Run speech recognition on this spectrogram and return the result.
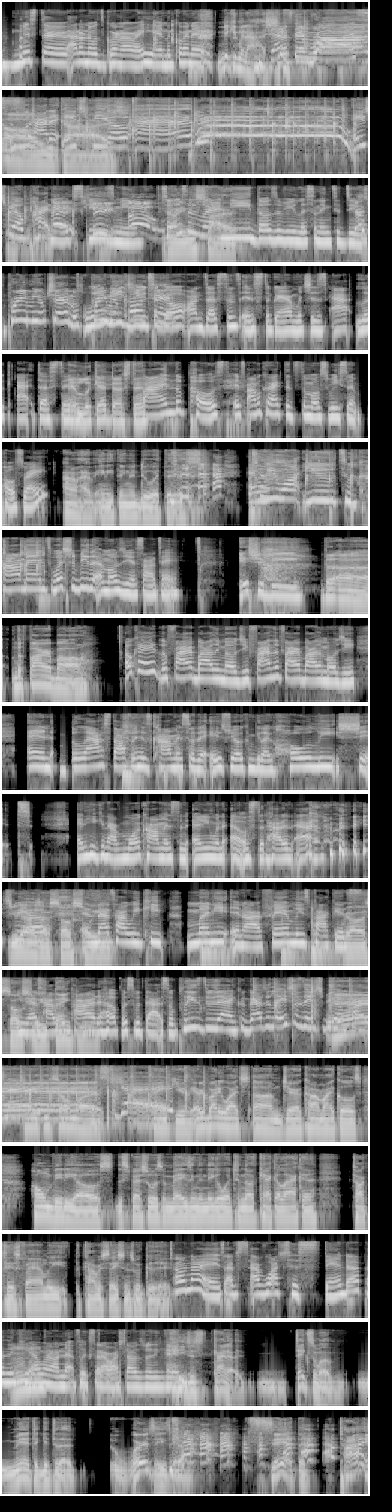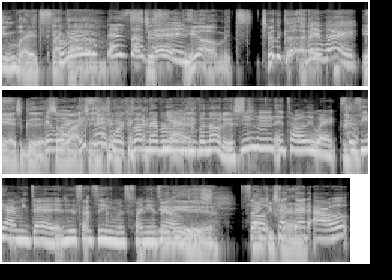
Mr. I don't know what's going on right here in the corner. Nicki Minaj. Dustin, Dustin Ross, Ross. Oh, who had an gosh. HBO ad. HBO partner, excuse me. So Don't this is what I need those of you listening to do. That's premium channels. we premium need content. you to go on Dustin's Instagram, which is at look at Dustin. and look at Dustin. Find the post. If I'm correct, it's the most recent post, right? I don't have anything to do with this. And we want you to comment. What should be the emoji, Asante? It should be the uh the fireball. Okay, the fireball emoji. Find the fireball emoji and blast off in his comments so that HBO can be like, holy shit. And he can have more comments than anyone else that had an ad with HBO. you guys are so sweet. And that's how we keep money in our families' pockets. Y'all are so you guys sweet. have Thank the power you. to help us with that. So please do that. And congratulations, HBO Yes. partner. Thank you so much. Yay. Thank you. Everybody watch um, Jerrod Carmichael's home videos. The special was amazing. The nigga went to North Kakalaka, talked to his family. The conversations were good. Oh, nice. I've I've watched his stand up. I think he had Mhm. one on Netflix that I watched. That was really good. He just kind of takes him a minute to get to the the words that he's gonna say at the time, but it's like uh, That's so it's good. him. It's it's really good. But it worked. Yeah, it's good. It so worked. watch It it. does work because I never Yeah. really even noticed. hmm it totally works because he had me dead. His sense of humor is funny as It hell. is. Yeah. So Thank you, check Fran. that out.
